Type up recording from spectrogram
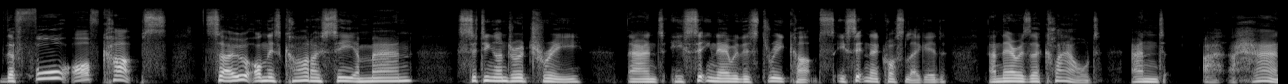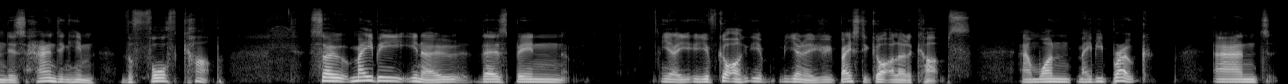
the Four of Cups. So on this card, I see a man sitting under a tree, and he's sitting there with his three cups. He's sitting there cross-legged, and there is a cloud, and a, hand is handing him the fourth cup. So maybe you know there's been, you know, you've got you, you know you've basically got a load of cups, and one maybe broke, and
